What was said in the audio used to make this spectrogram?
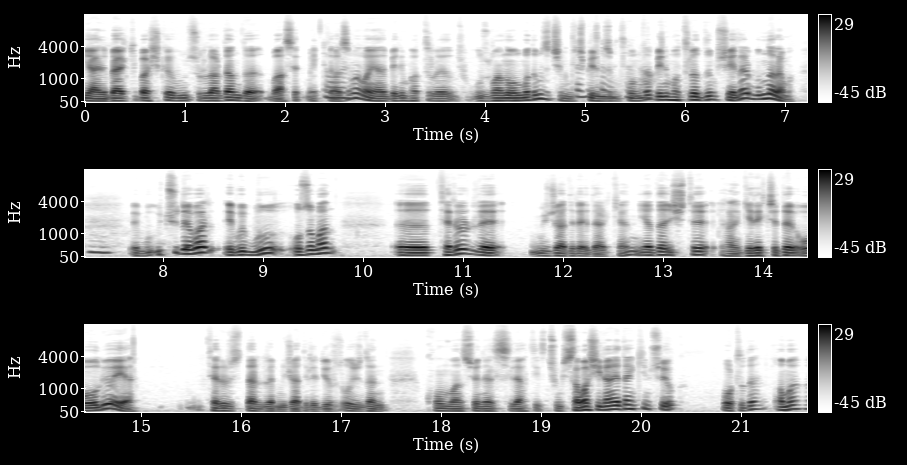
Yani belki başka unsurlardan da bahsetmek Doğru. lazım ama yani benim hatırladığım çok uzman olmadığımız için Tabii, hiçbirimiz tabii, bu konuda tabii. benim hatırladığım şeyler bunlar ama. E, bu üçü de var. E, bu, bu o zaman e, terörle mücadele ederken ya da işte hani gerekçede o oluyor ya teröristlerle mücadele ediyoruz. O yüzden konvansiyonel silah değil. Çünkü savaş ilan eden kimse yok ortada ama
